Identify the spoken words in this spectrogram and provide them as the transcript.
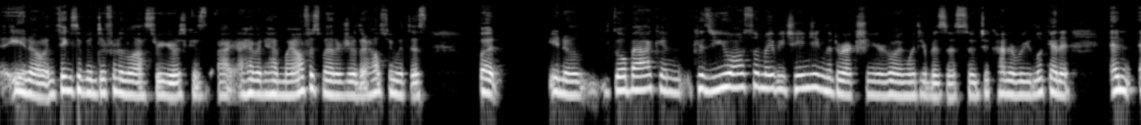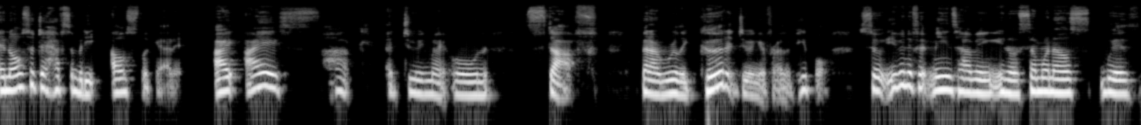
You know, and things have been different in the last three years because I, I haven't had my office manager that helps me with this. But you know go back and because you also may be changing the direction you're going with your business. So to kind of relook at it and and also to have somebody else look at it. I i suck at doing my own stuff but i'm really good at doing it for other people. So even if it means having you know someone else with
